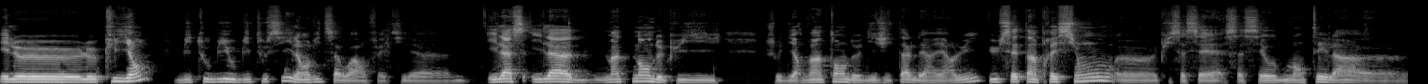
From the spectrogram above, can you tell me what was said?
Et le, le client, B2B ou B2C, il a envie de savoir en fait. Il a, il a, il a maintenant depuis je veux dire 20 ans de digital derrière lui, eu cette impression, euh, et puis ça s'est ça s'est augmenté là euh,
